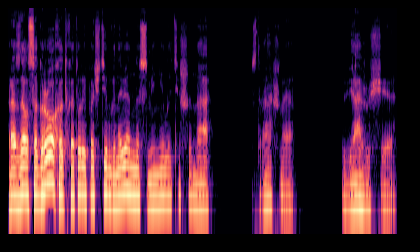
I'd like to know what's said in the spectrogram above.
Раздался грохот, который почти мгновенно сменила тишина. Страшная, вяжущая,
